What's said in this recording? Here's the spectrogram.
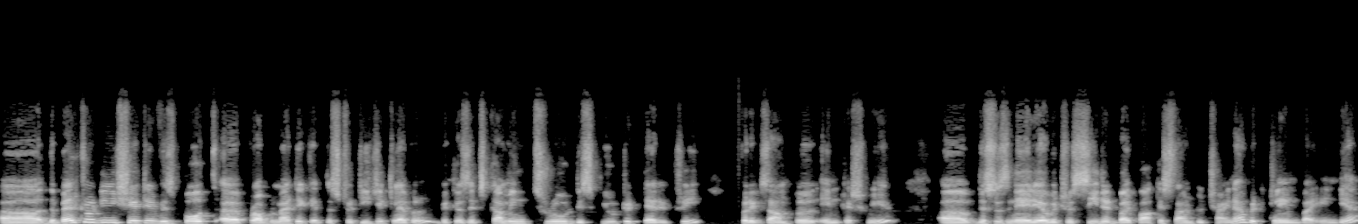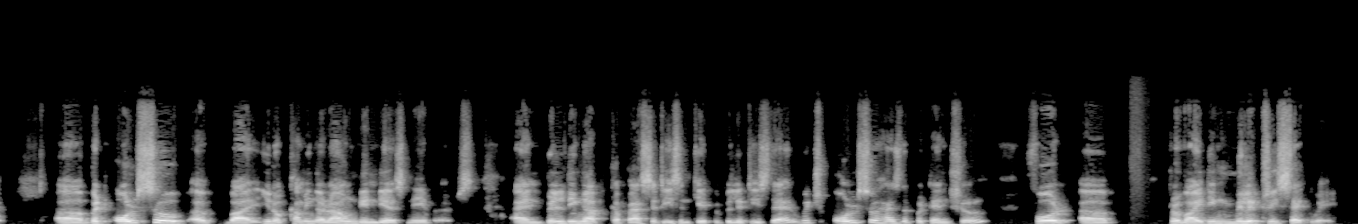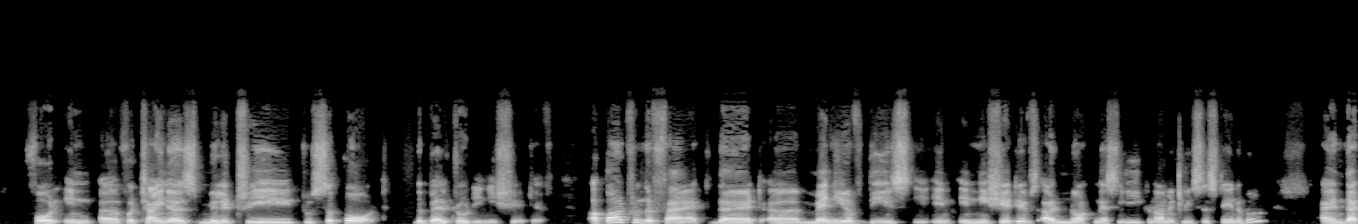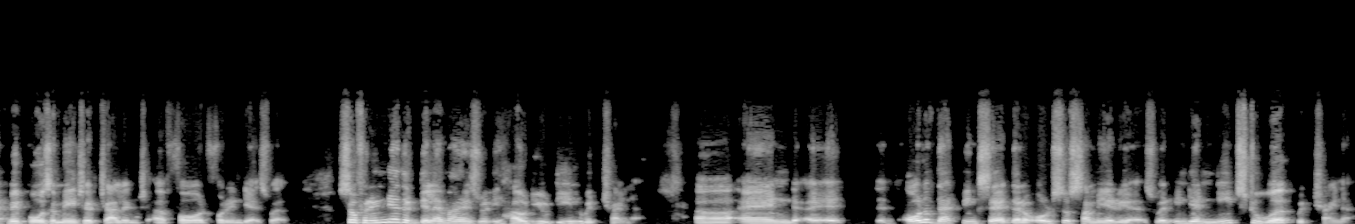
Uh, the Belt Road Initiative is both uh, problematic at the strategic level because it's coming through disputed territory for example, in Kashmir. Uh, this is an area which was ceded by Pakistan to China, but claimed by India. Uh, but also uh, by you know coming around India's neighbors and building up capacities and capabilities there, which also has the potential for uh, providing military segue for in uh, for China's military to support the Belt Road Initiative. Apart from the fact that uh, many of these in- initiatives are not necessarily economically sustainable, and that may pose a major challenge uh, for, for India as well. So, for India, the dilemma is really how do you deal with China? Uh, and uh, all of that being said, there are also some areas where India needs to work with China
